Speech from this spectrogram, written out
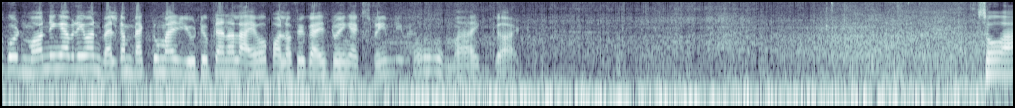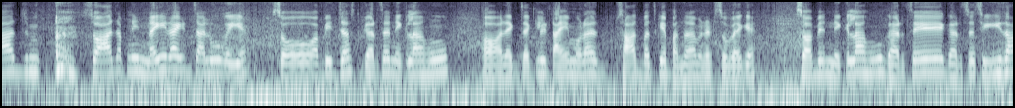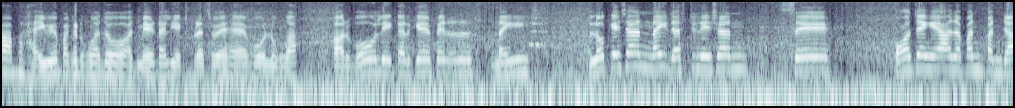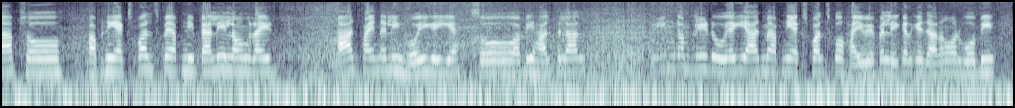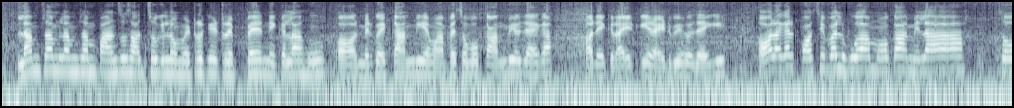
So good morning everyone. Welcome back to my YouTube channel. I hope all of you guys doing extremely well. Oh my god. So so, आज सो so, आज अपनी नई ride चालू हो गई है सो so, अभी जस्ट घर से निकला हूँ और एग्जैक्टली टाइम हो रहा है सात बज के पंद्रह मिनट सुबह के सो so, अभी निकला हूँ घर से घर से सीधा अब हाईवे पकड़ूँगा जो अजमेर दिल्ली एक्सप्रेस वे है वो लूँगा और वो लेकर के फिर नई लोकेशन नई डेस्टिनेशन से पहुँचेंगे आज अपन पंजाब। सो अपनी एक्सपल्स पे अपनी पहली लॉन्ग राइड आज फाइनली हो ही गई है। सो अभी हाल फ़िलहाल ड्रीम कंप्लीट हो गया कि आज मैं अपनी एक्सपल्स को हाईवे पे लेकर के जा रहा हूँ और वो भी lump sum lump sum 500-700 kilometre के ट्रिप पे निकला हूँ और मेरे को एक काम भी है वहाँ पे सो वो काम भी हो जाएगा और एक राइड की राइड भी हो जाएगी। और अगर पॉसिबल हुआ, मौका मिला तो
